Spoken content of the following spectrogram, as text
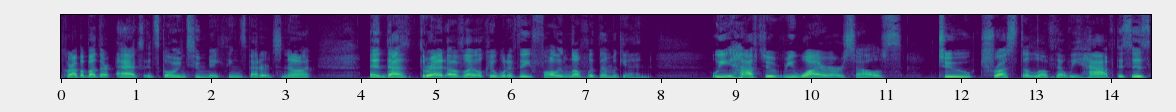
crap about their ex, it's going to make things better. It's not. And that threat of like, okay, what if they fall in love with them again? We have to rewire ourselves to trust the love that we have. This is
